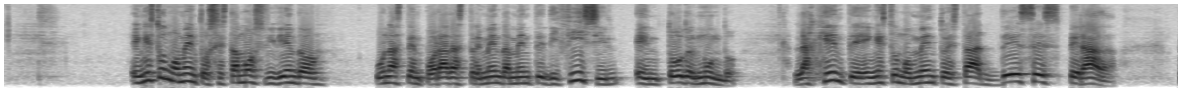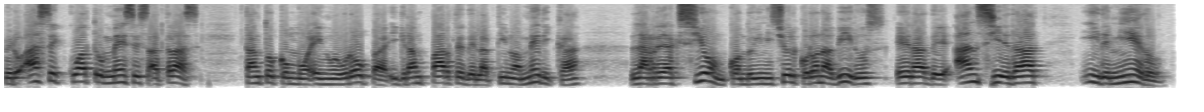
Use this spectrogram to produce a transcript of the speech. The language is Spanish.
En estos momentos estamos viviendo unas temporadas tremendamente difíciles en todo el mundo. La gente en estos momentos está desesperada, pero hace cuatro meses atrás, tanto como en Europa y gran parte de Latinoamérica, la reacción cuando inició el coronavirus era de ansiedad y de miedo.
